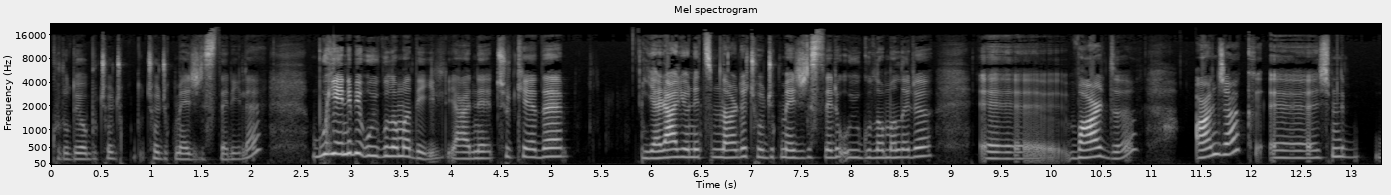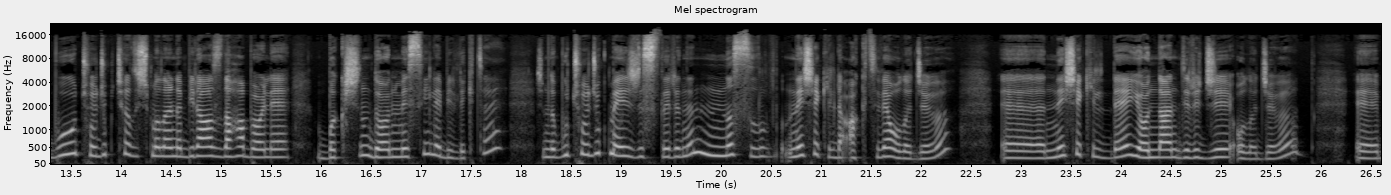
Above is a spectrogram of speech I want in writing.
kuruluyor bu çocuk çocuk meclisleriyle. Bu yeni bir uygulama değil. Yani Türkiye'de yerel yönetimlerde çocuk meclisleri uygulamaları e, vardı. Ancak e, şimdi bu çocuk çalışmalarına biraz daha böyle bakışın dönmesiyle birlikte şimdi bu çocuk meclislerinin nasıl ne şekilde aktive olacağı e, ne şekilde yönlendirici olacağı e,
